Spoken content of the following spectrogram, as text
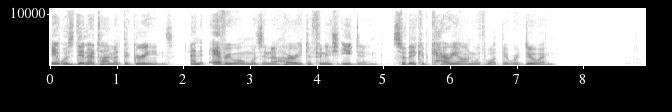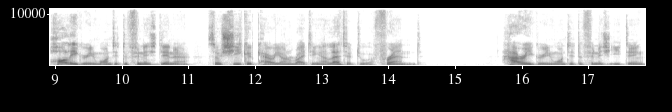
It was dinner time at the Greens, and everyone was in a hurry to finish eating so they could carry on with what they were doing. Holly Green wanted to finish dinner so she could carry on writing a letter to a friend. Harry Green wanted to finish eating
